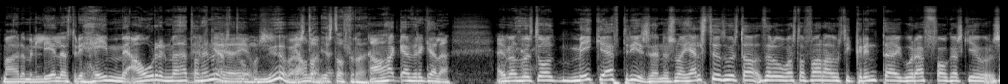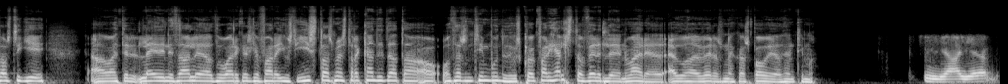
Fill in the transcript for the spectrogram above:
maður er með lélegastur í heimi með árin með þetta á henni, ég er mjög stol- ánægður. ég stoltur þér. Já, það gefur ekki alveg. En þú veist, þú var mikið eftir í þessu, en svona helstu þú veist, að, þegar þú varst að fara, þú veist, í Grindavík úr F og kannski, sást ekki að þú ættir leiðin í þalið að þú væri kannski að fara í just, Íslandsmeistrakandidata á, á þessum tímpunkti, þú veist, hvað, hvað er helst á fyrirliðinu væri ef þú hefði verið svona eitthvað spáið á þeim tíma? Já, ég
